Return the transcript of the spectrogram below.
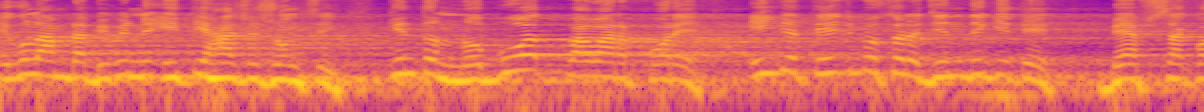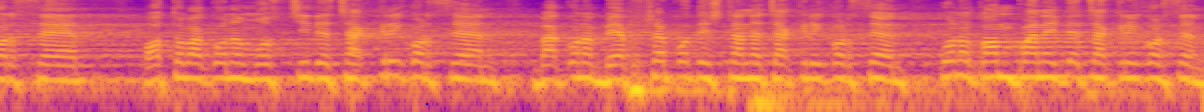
এগুলো আমরা বিভিন্ন ইতিহাসে শুনছি। কিন্তু নবুয়ত পাওয়ার পরে এই যে তেইশ বছরের জিন্দিগিতে ব্যবসা করছেন, অথবা কোনো মসজিদে চাকরি করছেন, বা কোনো ব্যবসা প্রতিষ্ঠানে চাকরি করছেন, কোনো কোম্পানিতে চাকরি করছেন,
